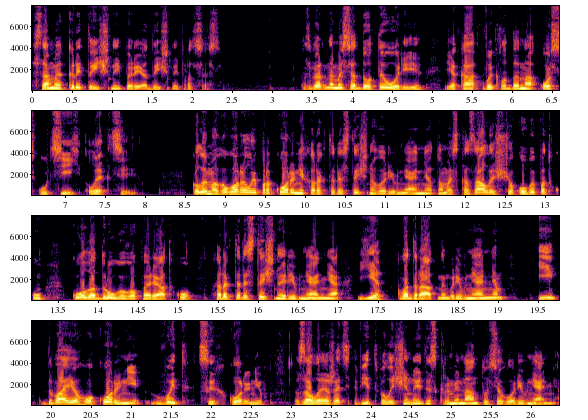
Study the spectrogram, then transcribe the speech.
саме критичний періодичний процес. Звернемося до теорії, яка викладена ось у цій лекції. Коли ми говорили про корені характеристичного рівняння, то ми сказали, що у випадку кола другого порядку характеристичне рівняння є квадратним рівнянням, і два його корені, вид цих коренів, залежать від величини дискримінанту цього рівняння.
